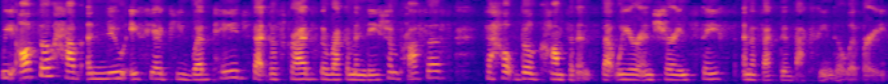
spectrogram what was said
We also have a new ACIP webpage that describes the recommendation process to help build confidence that we are ensuring safe and effective vaccine delivery.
